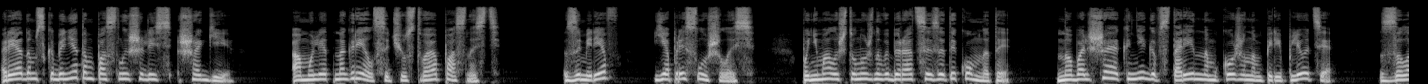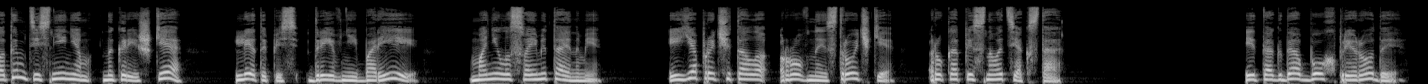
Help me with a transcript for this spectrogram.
Рядом с кабинетом послышались шаги. Амулет нагрелся, чувствуя опасность. Замерев, я прислушалась. Понимала, что нужно выбираться из этой комнаты, но большая книга в старинном кожаном переплете с золотым тиснением на корешке, летопись древней Бореи, манила своими тайнами, и я прочитала ровные строчки рукописного текста. И тогда бог природы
